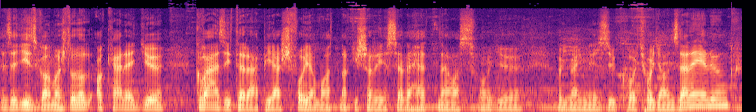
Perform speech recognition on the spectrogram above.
ez egy izgalmas dolog, akár egy kvázi terápiás folyamatnak is a része lehetne az, hogy, hogy megnézzük, hogy hogyan zenélünk,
